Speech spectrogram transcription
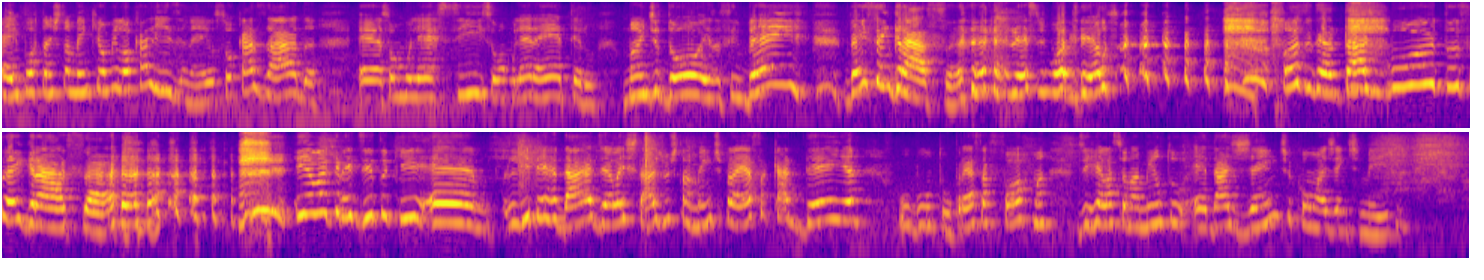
é importante também que eu me localize, né? Eu sou casada, é, sou uma mulher cis, sou uma mulher hétero, mãe de dois, assim, bem, bem sem graça, nesses modelos ocidentais muito sem graça. e eu acredito que é, liberdade ela está justamente para essa cadeia Ubuntu, para essa forma de relacionamento é, da gente com a gente mesmo,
